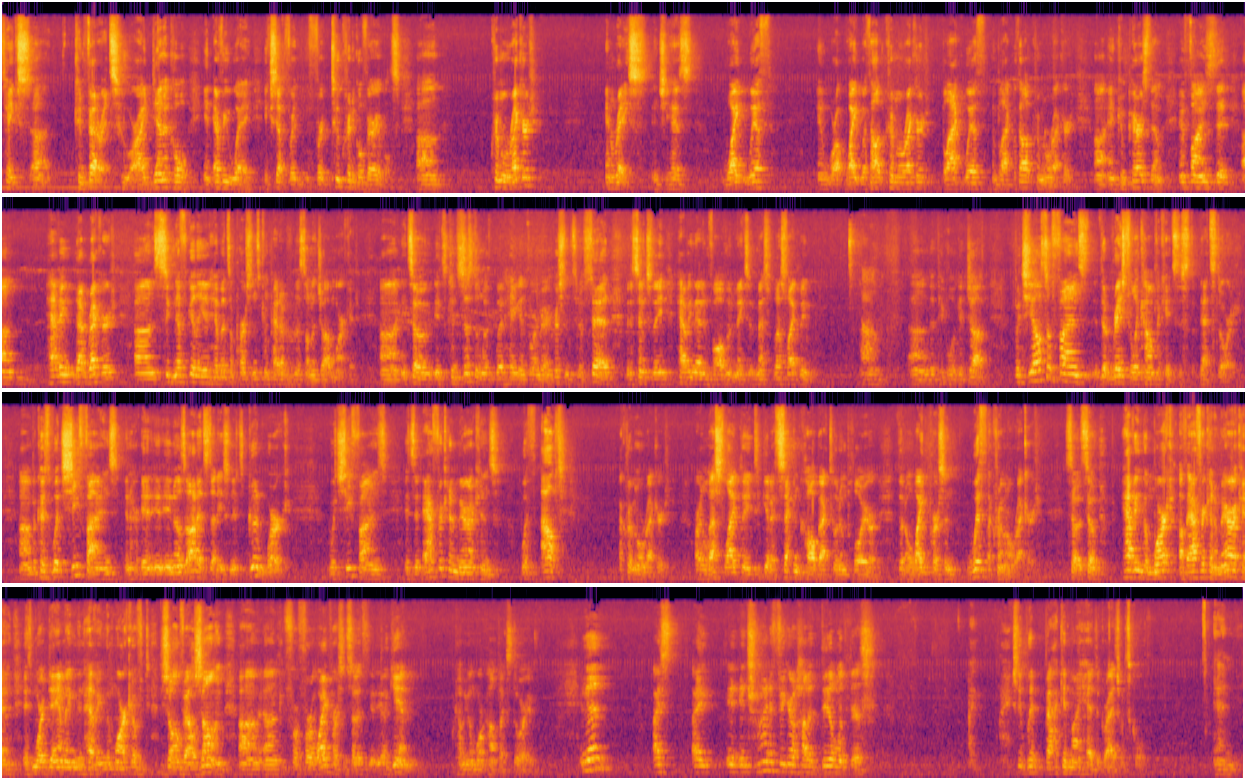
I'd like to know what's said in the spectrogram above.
takes Confederates who are identical in every way except for for two critical variables: criminal record and race. And she has white with and white without criminal record, black with, and black without criminal record uh, and compares them and finds that um, having that record uh, significantly inhibits a person's competitiveness on the job market. Uh, and so it's consistent with what Hagan, Thornberry, and Christenson have said, that essentially having that involvement makes it less likely um, um, that people will get jobs. But she also finds that race really complicates this, that story. Um, because what she finds in, her, in, in, those audit studies, and it's good work, what she finds is that African Americans without a criminal record are less likely to get a second call back to an employer than a white person with a criminal record. So, so having the mark of African American is more damning than having the mark of Jean Valjean uh, uh, for, for a white person. So it's, again, becoming a more complex story. And then I, I in, in trying to figure out how to deal with this, I, I actually went back in my head to graduate school. And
